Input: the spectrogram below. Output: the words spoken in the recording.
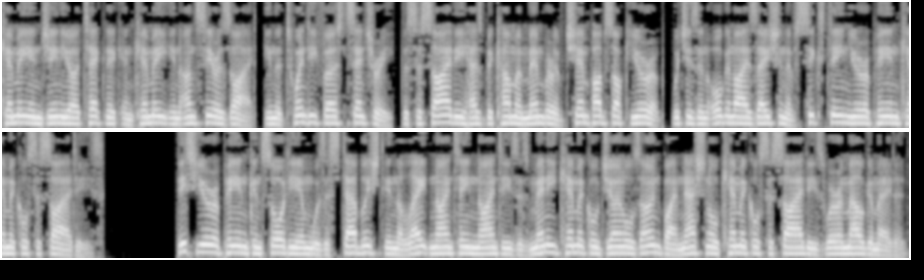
Chemie Technik and Chemie in Unsere Zeit. In the 21st century, the Society has become a member of Chempubsoc Europe, which is an organization of 16 European chemical societies. This European consortium was established in the late 1990s as many chemical journals owned by national chemical societies were amalgamated.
